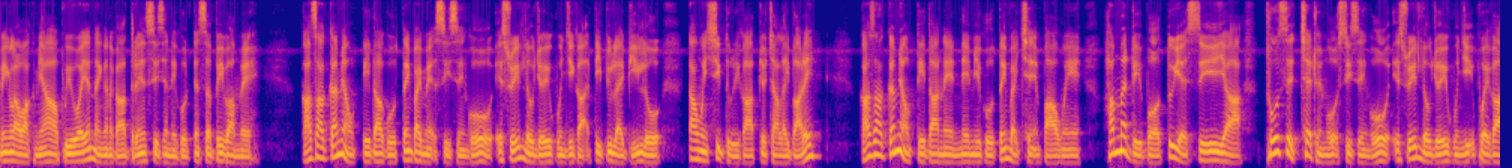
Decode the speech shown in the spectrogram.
မင်္ဂလာပါခင်ဗျာ VOA ရဲ့နိုင်ငံတကာသတင်းစီစဉ်တွေကိုတင်ဆက်ပေးပါမယ်။ဂါဇာကမ်းမြောင်ဒေသကိုတင်ပိုက်မဲ့အစီအစဉ်ကိုအစ္စရေးလုံခြုံရေးဝန်ကြီးကအတည်ပြုလိုက်ပြီလို့တာဝန်ရှိသူတွေကပြောကြားလိုက်ပါတယ်။ဂါဇာကမ်းမြောင်ဒေသနဲ့နေမြေကိုတင်ပိုက်ခြင်းအပါအဝင်ဟာမတ်ဒေပေါ်သူ့ရဲ့စီးရထိုးစစ်ချက်ထွင်မှုအစီအစဉ်ကိုအစ္စရေးလုံခြုံရေးဝန်ကြီးအဖွဲ့က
